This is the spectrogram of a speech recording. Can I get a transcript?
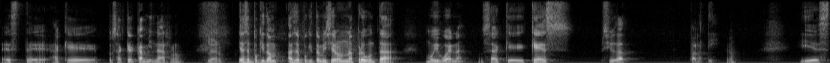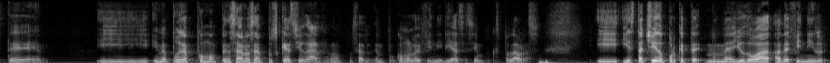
este, a qué, pues a qué caminar, ¿no? Claro. Y hace poquito, hace poquito me hicieron una pregunta muy buena, o sea, que, ¿qué es ciudad para ti, ¿no? Y este, y, y, me puse como a pensar, o sea, pues, ¿qué ciudad, no? O sea, ¿cómo lo definirías así en pocas palabras? Y, y está chido porque te, me ayudó a, a definir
